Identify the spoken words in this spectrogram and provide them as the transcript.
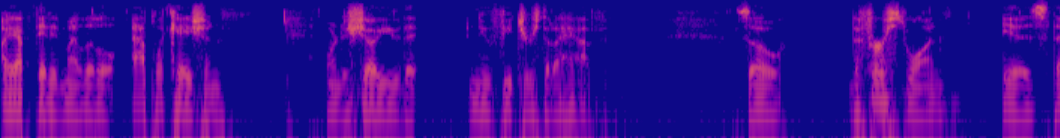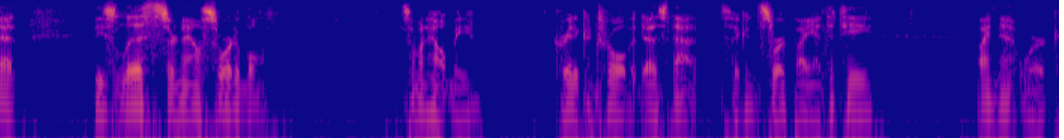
I updated my little application. I wanted to show you the new features that I have. So the first one is that these lists are now sortable. Someone help me create a control that does that so I can sort by entity, by network,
